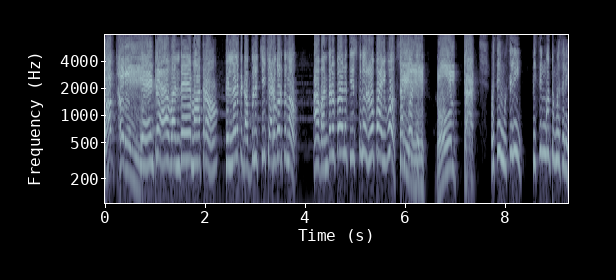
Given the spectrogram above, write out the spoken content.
Mataram! ఏంట్రా వందే మాత్రం? పిల్లలకు డబ్బులు ఇచ్చి చెడగొడుతున్నావు. ఆ వంద రూపాయలు తీసుకుని రూపాయి ఇవ్వు సరిపోద్ది. Don't touch! ముసలి ముసలి పిసింగ్ గుట్టు ముసలి.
